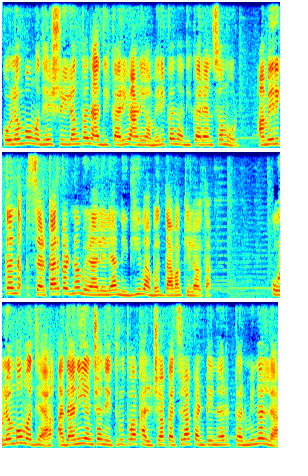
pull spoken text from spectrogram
कोलंबोमध्ये श्रीलंकन अधिकारी आणि अमेरिकन अधिकाऱ्यांसमोर अमेरिकन सरकारकडनं मिळालेल्या निधीबाबत दावा केला होता. कोलंबोमधल्या अदानी यांच्या नेतृत्वाखालच्या कचरा कंटेनर टर्मिनलला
